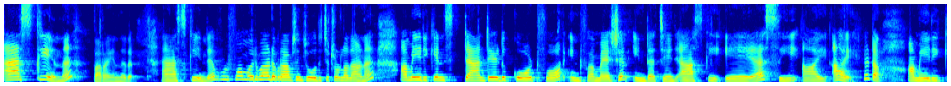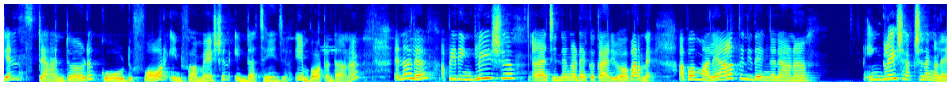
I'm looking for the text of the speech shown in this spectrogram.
ആസ്കി എന്ന് പറയുന്നത്. ആസ്കിന്റെ ഫുൾ ഫോം ഒരുപാട് പ്രാവശ്യം ചോദിച്ചിട്ടുള്ളതാണ്. American standard code for information interchange ASCII A S C I I കേട്ടോ? American standard code for information interchange important ആണ്. എന്നാൽ അപ്പോൾ ഇത് ഇംഗ്ലീഷ് ചിഹ്നങ്ങളുടെയൊക്കെ കാര്യമാണ് പറഞ്ഞത് അപ്പോൾ മലയാളത്തിന് ഇതെങ്ങനെയാണ് ഇംഗ്ലീഷ് അക്ഷരങ്ങളെ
